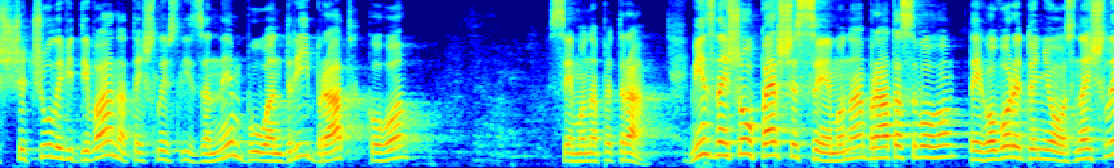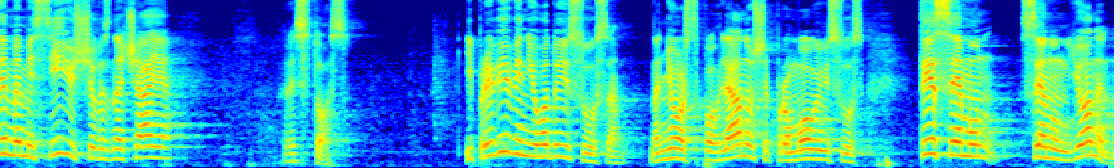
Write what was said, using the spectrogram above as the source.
що чули від Івана та йшли вслід за ним, був Андрій, брат кого? Симона Петра. Він знайшов перше Симона, брата свого, та й говорить до нього: знайшли ми Месію, що визначає Христос. І привів він його до Ісуса. На нього ж споглянувши, промовив Ісус: Ти, Симон, синун Йонин,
